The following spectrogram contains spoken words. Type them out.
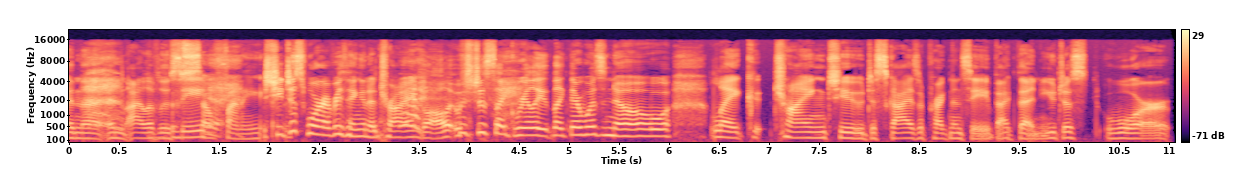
in the in I Love Lucy? so funny. She just wore everything in a triangle. it was just like really like there was no like trying to disguise a pregnancy back then. You just wore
